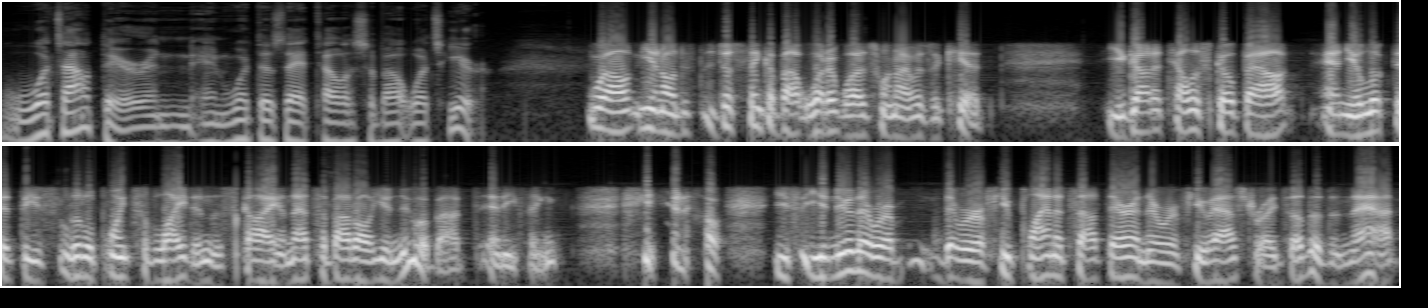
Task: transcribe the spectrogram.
what's out there, and and what does that tell us about what's here. Well, you know, just think about what it was when I was a kid you got a telescope out and you looked at these little points of light in the sky and that's about all you knew about anything. You know you you knew there were there were a few planets out there and there were a few asteroids. Other than that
